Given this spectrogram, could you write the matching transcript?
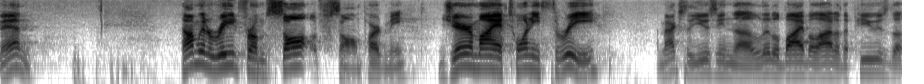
Amen. Now I'm going to read from Psalm, Psalm, pardon me, Jeremiah 23. I'm actually using the little Bible out of the pews, the,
